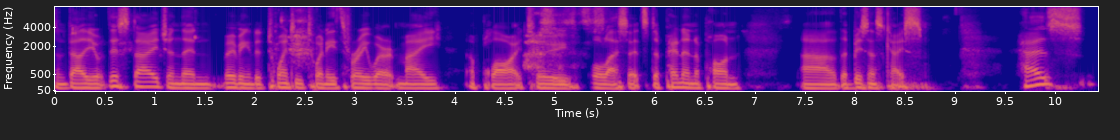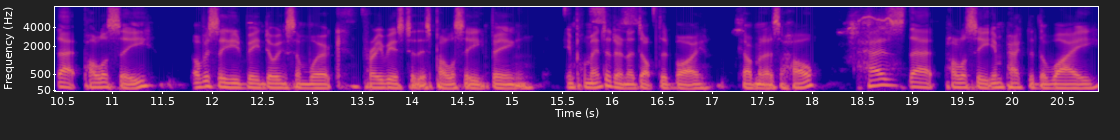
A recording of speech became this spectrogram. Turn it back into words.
in value at this stage, and then moving into 2023, where it may apply to all assets dependent upon uh, the business case. Has that policy, obviously, you'd been doing some work previous to this policy being implemented and adopted by government as a whole. Has that policy impacted the way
